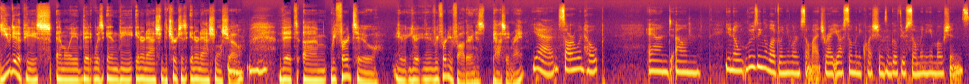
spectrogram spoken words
You did a piece, Emily, that was in the international, the church's international show, that um, referred to your, your, you referred to your father and his passing, right? Yeah, sorrow and hope. And, um, you know, losing a loved one, you learn so much, right? You ask so many questions and go through so many emotions.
